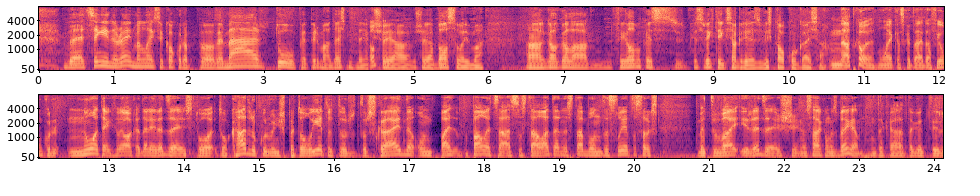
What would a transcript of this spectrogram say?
Bet Singing in the Rain, man liekas, ir kaut kur ap uh, vienmēr tuvu pie pirmā desmitnieka Ok. okay. šajā, šajā balsojumā. Gal galā filma, kas, kas riktīgi sagriez visu kaut ko gaisā. Atkal man liekas, ka tā ir tā filma, kur noteikti lielākā daļa ir redzējusi to, to kadru, kur viņš par to lietu tur, tur skraida un pa, palicās uz tā latvijas stabu un tas lietu saraksts. Bet vai ir redzējuši no sākuma līdz beigām? Tagad ir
